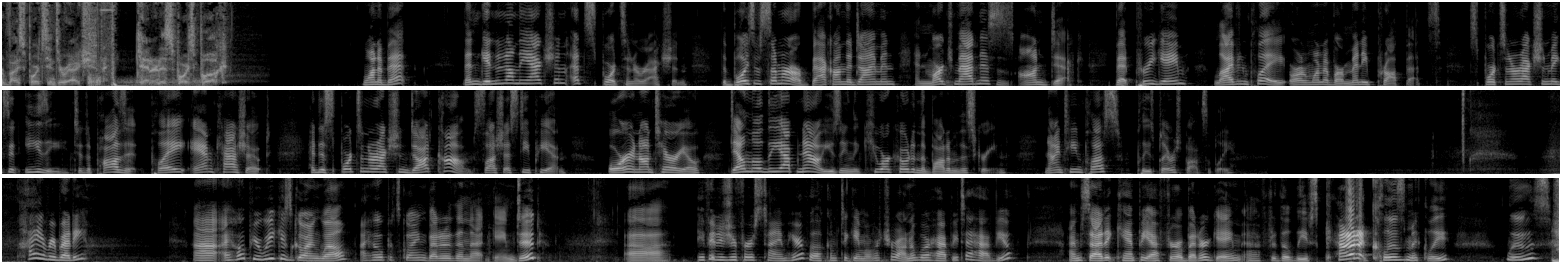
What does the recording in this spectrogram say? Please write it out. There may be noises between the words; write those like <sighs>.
Powered by Sports Interaction, Canada Sportsbook. Want to bet? Then get in on the action at Sports Interaction. The boys of summer are back on the diamond, and March Madness is on deck. Bet pregame, live and play, or on one of our many prop bets. Sports Interaction makes it easy to deposit, play, and cash out. Head to sportsinteraction.com slash SDPN. Or in Ontario, download the app now using the QR code in the bottom of the screen. 19 plus, please play responsibly. Hi, everybody. Uh, I hope your week is going well. I hope it's going better than that game did. Uh, if it is your first time here, welcome to Game Over Toronto. We're happy to have you. I'm sad it can't be after a better game after the Leafs <laughs> cataclysmically lose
